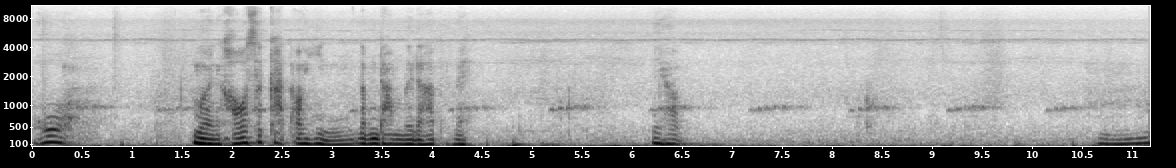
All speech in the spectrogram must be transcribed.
โอ้เหมือนเขาสกัดเอาหินดำๆเลยนะครับเห็นไหมนี่ครับอืม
